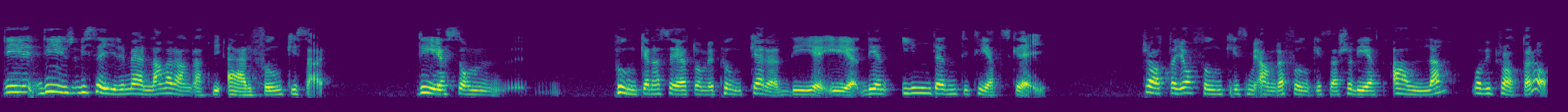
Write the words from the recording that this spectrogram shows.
Det, det är vi säger emellan varandra att vi är funkisar. Det som punkarna säger att de är punkare, det är, det är en identitetsgrej. Pratar jag funkis med andra funkisar så vet alla vad vi pratar om.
